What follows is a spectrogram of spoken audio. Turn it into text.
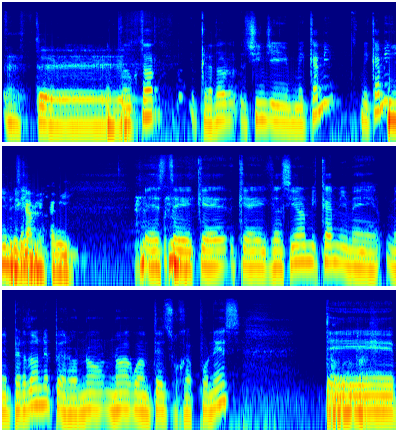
el Este. productor, el creador Shinji Mikami, Mikami, Shinji Sí. Mikami. Este que, que- que el señor Mikami me, me perdone, pero no, no aguanté su japonés. Eh,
